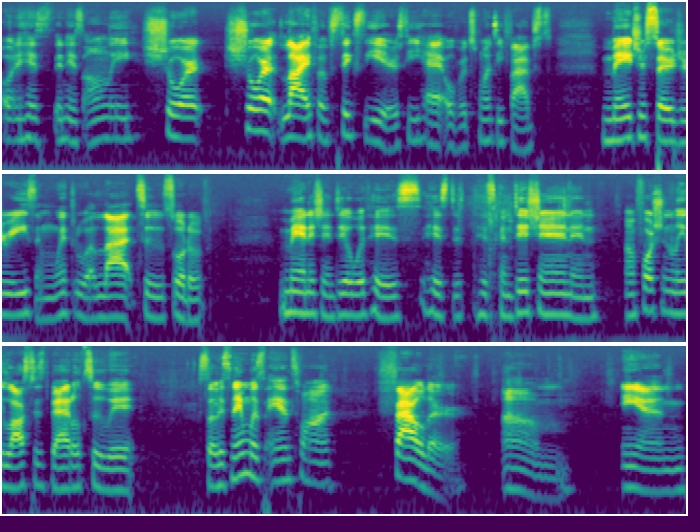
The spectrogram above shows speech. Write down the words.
in his in his only short short life of six years, he had over twenty five major surgeries and went through a lot to sort of manage and deal with his his his condition and unfortunately lost his battle to it. So his name was Antoine Fowler. Um and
